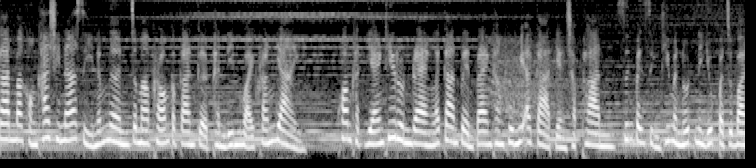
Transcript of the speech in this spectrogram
การมาของคาชินาสีน้ำเงินจะมาพร้อมกับการเกิดแผ่นดินไหวครั้งใหญ่ ความขัดแย้งที่รุนแรงและการเปลี่ยนแปลงทางภูมิอากาศอย่างฉับพลัน ซึ่งเป็นสิ่งที่มนุษย์ในยุคปัจจุบัน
